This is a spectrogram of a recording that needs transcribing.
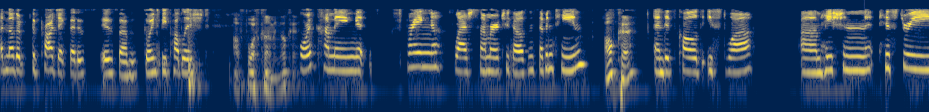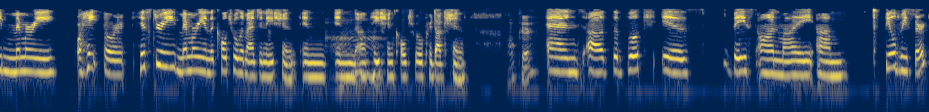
another the project that is is um, going to be published. Uh, forthcoming, okay. Forthcoming spring slash summer 2017. Okay. And it's called Histoire, um, Haitian history, memory, or hate or history, memory, and the cultural imagination in in um, ah. Haitian cultural production. Okay. And uh, the book is based on my um, field research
